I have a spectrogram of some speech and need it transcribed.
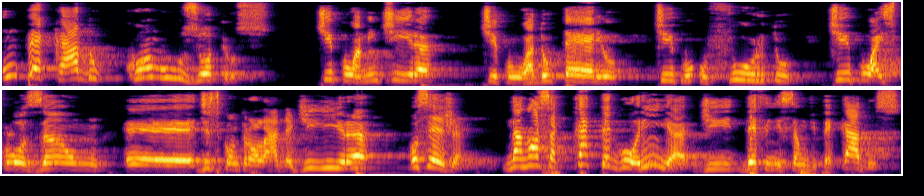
um pecado como os outros, tipo a mentira, tipo o adultério, tipo o furto, tipo a explosão é, descontrolada de ira. Ou seja, na nossa categoria de definição de pecados,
